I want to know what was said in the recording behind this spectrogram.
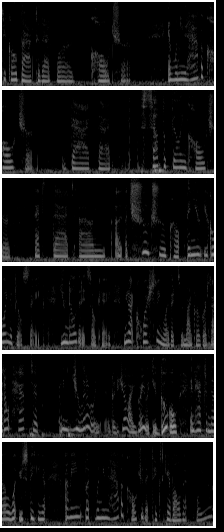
to go back to that word culture. And when you have a culture that that self fulfilling culture, that's that um, a, a true true cult, then you you're going to feel safe. You know that it's okay. You're not questioning whether it's a microaggression. I don't have to. I mean, you literally, uh, Joe. I agree with you. Google and have to know what you're speaking of. I mean, but when you have a culture that takes care of all that for you,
